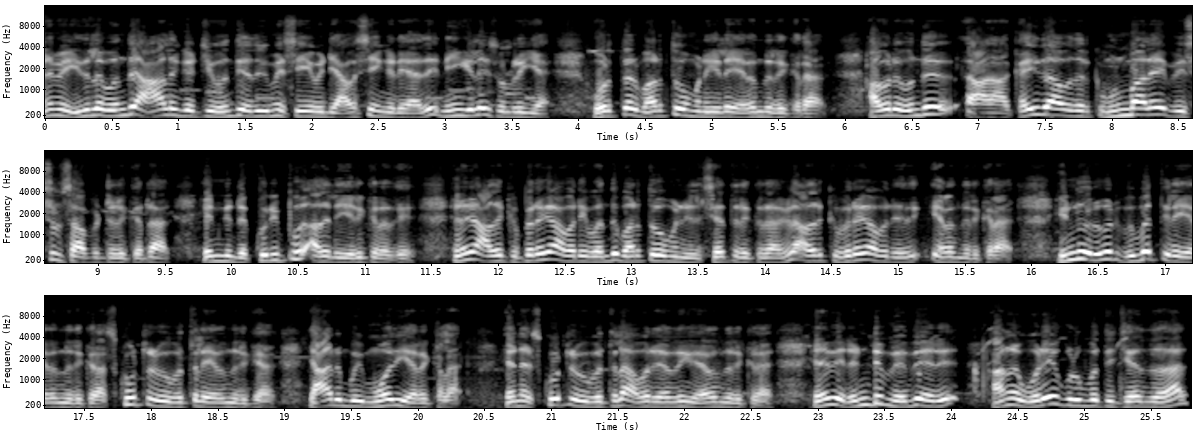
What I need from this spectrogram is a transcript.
எனவே இதில் வந்து ஆளுங்கட்சி வந்து எதுவுமே செய்ய வேண்டிய அவசியம் கிடையாது. நீங்களே சொல்கிறீங்க ஒருத்தர் மருத்துவமனையில் இறந்திருக்கிறார். அவர் வந்து கைதாவதற்கு முன்பாலே விஷம் சாப்பிட்டிருக்கிறார் என்கின்ற குறிப்பு அதில் இருக்கிறது. எனவே அதுக்கு பிறகு அவரை வந்து மருத்துவமனையில் சேர்த்திருக்கிறார்கள். அதற்கு பிறகு அவர் இறந்திருக்கிறார். இன்னொருவர் விபத்தில் இறந்திருக்கிறார். ஸ்கூட்டர் விபத்தில் இறந்திருக்கிறார். யாரும் போய் மோதி இறக்கலை. ஏன்னா ஸ்கூட்டர் விபத்தில் அவர் இறந்து இறந்திருக்கிறார். எனவே ரெண்டும் வெவ்வேறு ஆனால் ஒரே குடும்பத்தைச் சேர்ந்ததால்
